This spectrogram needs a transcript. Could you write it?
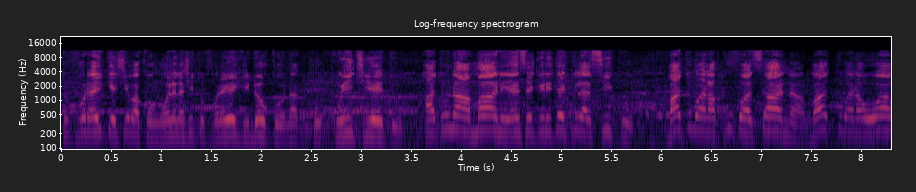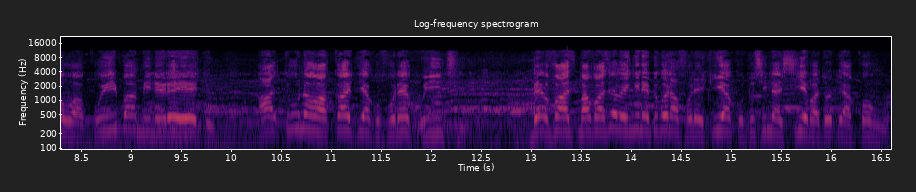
tufurahike shie Kongole na sisi tufurahie kidogo na kuichi yetu. Hatuna amani, insecurity kila siku. Batu banakufa sana, batu banauawa, kuiba minere yetu. Hatuna wakati ya kufurahi kuichi bavaze wengine piko nafurahikia kutushinda shie batoto ya Kongo.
